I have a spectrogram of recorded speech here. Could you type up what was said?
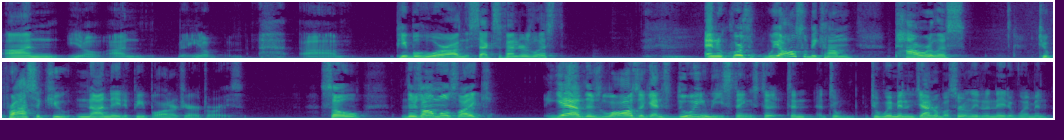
on you know on you know um, people who are on the sex offenders list. And of course, we also become powerless to prosecute non native people on our territories. So there's almost like, yeah, there's laws against doing these things to, to, to, to women in general, but certainly to native women.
